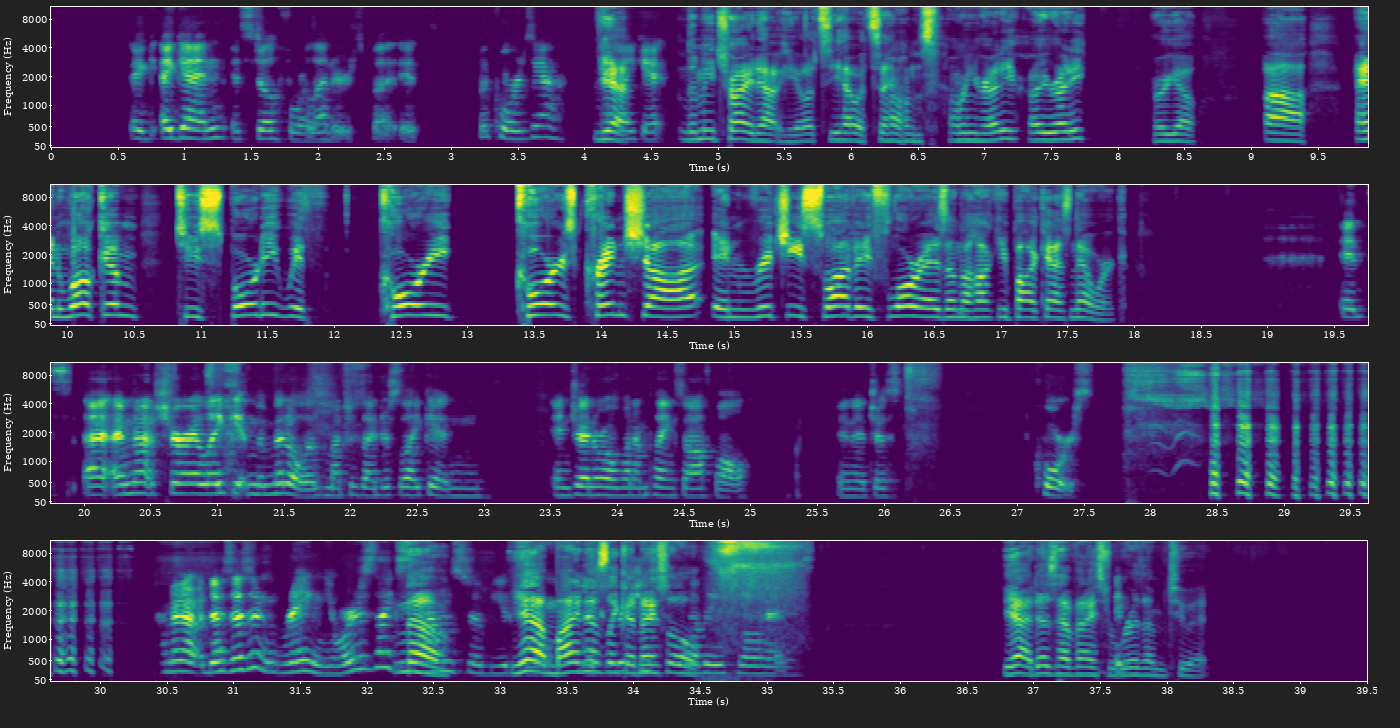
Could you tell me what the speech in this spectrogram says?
again, it's still four letters, but it's but Cores, yeah. Yeah. I like it. Let me try it out here. Let's see how it sounds. Are we ready? Are you ready? Here we go. Uh and welcome to Sporty with Corey Cores Crenshaw and Richie Suave Flores on the Hockey Podcast Network. It's I, am not sure I like it in the middle as much as I just like it in in general when I'm playing softball, and it just course. I don't know. This doesn't ring. Yours like no. sounds so beautiful. Yeah, mine has like, like a nice little. Yeah, it does have a nice it, rhythm to it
